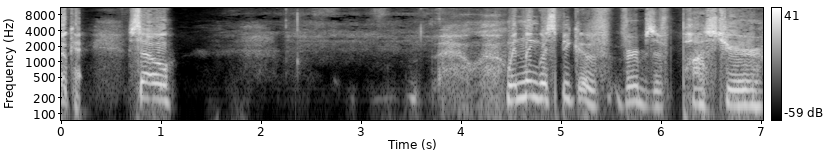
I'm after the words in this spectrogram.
Okay. So when linguists speak of verbs of posture,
